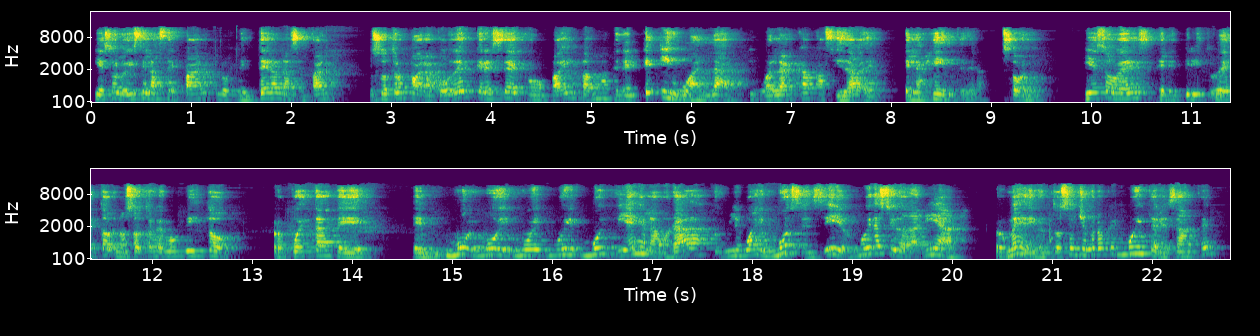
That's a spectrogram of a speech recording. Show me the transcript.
Y eso lo dice la CEPAL, lo reitera la CEPAL. Nosotros para poder crecer como país vamos a tener que igualar, igualar capacidades de la gente, de las personas. Y eso es el espíritu de esto. Nosotros hemos visto propuestas de, muy, muy, muy, muy, muy bien elaboradas, con un lenguaje muy sencillo, muy de ciudadanía promedio. Entonces yo creo que es muy interesante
